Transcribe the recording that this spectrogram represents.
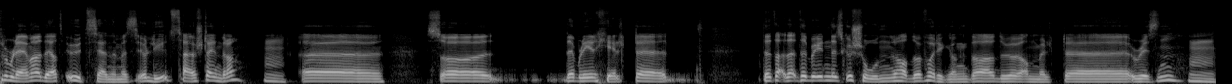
Problemet er jo det at utseendemessig og lyd så er jo steinbra. Mm. Eh, så det blir helt eh, dette, dette blir den diskusjonen du hadde forrige gang da du anmeldte uh, Risen. Mm.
